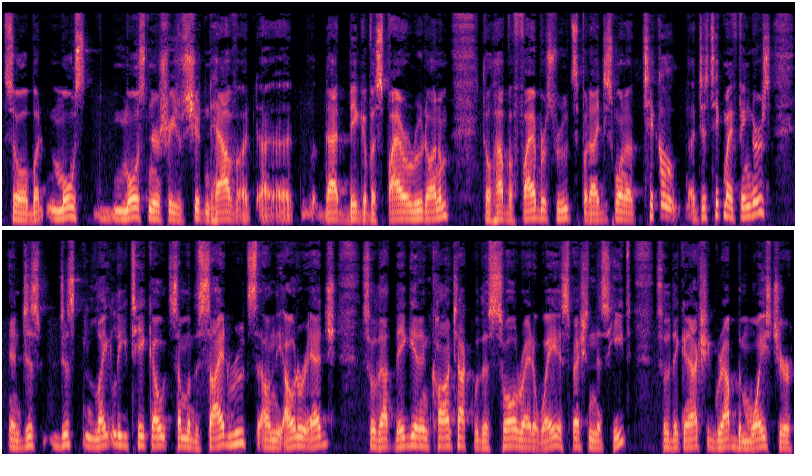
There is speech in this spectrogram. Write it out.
So, but most most nurseries shouldn't have a, a, that big of a spiral root on them. They'll have a fibrous roots, but I just want to tickle, just take my fingers and just just lightly take out some of the side roots on the outer edge, so that they get in contact with the soil right away, especially in this heat, so they can actually grab the moisture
